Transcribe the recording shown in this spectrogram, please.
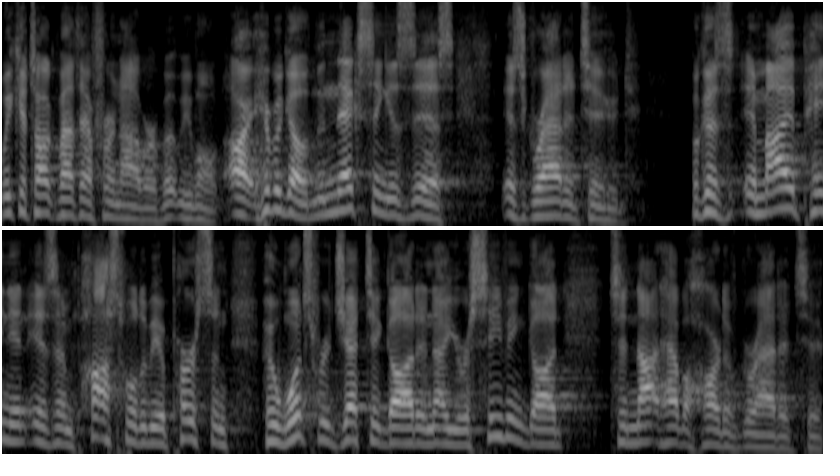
We could talk about that for an hour, but we won't. All right, here we go. The next thing is this is gratitude. Because, in my opinion, it's impossible to be a person who once rejected God and now you're receiving God to not have a heart of gratitude.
